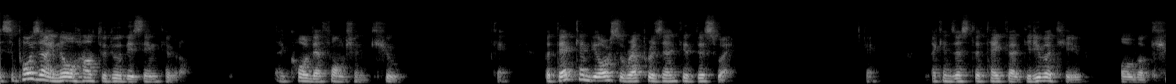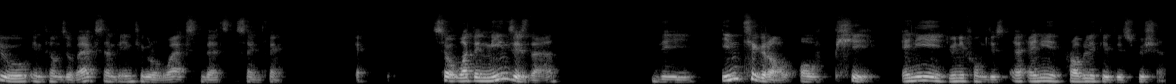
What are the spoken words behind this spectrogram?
suppose I know how to do this integral. I call that function q. Okay, but that can be also represented this way. Okay, I can just take a derivative a q in terms of x and the integral of x. That's the same thing. Okay, so what it means is that the integral of p, any uniform dis any probability distribution,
